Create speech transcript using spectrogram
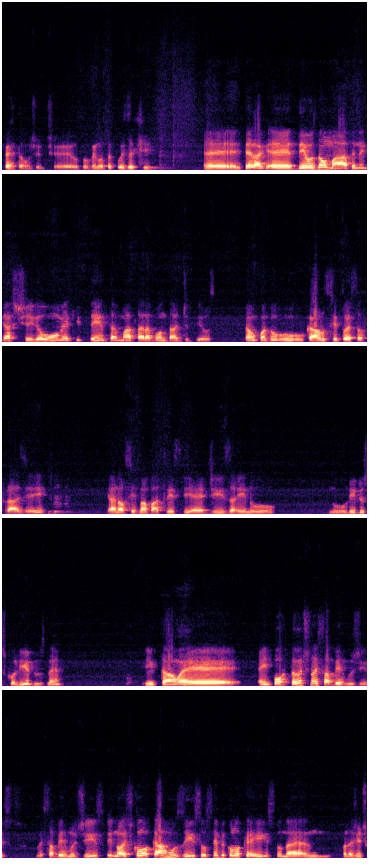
perdão, gente, é, eu estou vendo outra coisa aqui. É, terá, é, Deus não mata nem castiga, o homem é que tenta matar a bondade de Deus. Então, quando o, o Carlos citou essa frase aí, a nossa irmã Patrícia é, diz aí no, no livro Escolhidos, né? Então, é, é importante nós sabermos disso. Nós sabermos disso e nós colocarmos isso. Eu sempre coloquei isso né, quando a gente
